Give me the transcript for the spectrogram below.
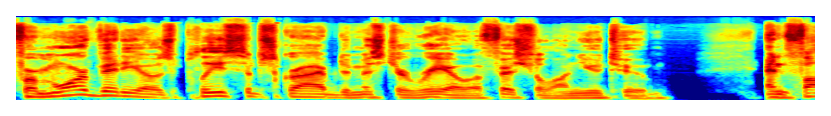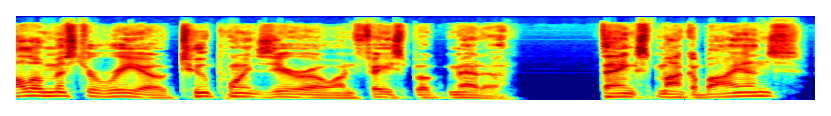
For more videos, please subscribe to Mr. Rio Official on YouTube and follow Mr. Rio 2.0 on Facebook Meta. Thanks, Makabayans.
